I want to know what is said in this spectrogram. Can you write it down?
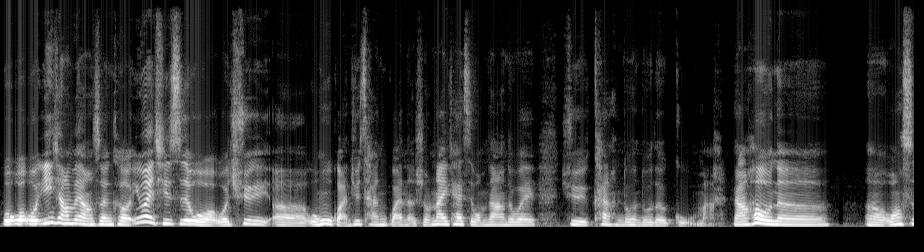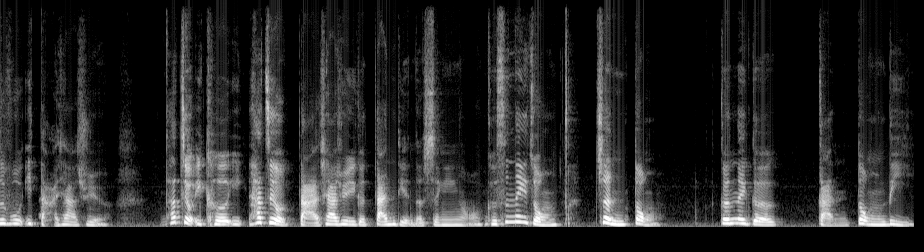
我我我印象非常深刻，因为其实我我去呃文物馆去参观的时候，那一开始我们大家都会去看很多很多的鼓嘛，然后呢，呃，王师傅一打下去，他只有一颗一，他只有打下去一个单点的声音哦，可是那种震动跟那个感动力。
